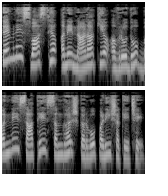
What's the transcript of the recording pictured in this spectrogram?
તેમને સ્વાસ્થ્ય અને નાણાકીય અવરોધો બંને સાથે સંઘર્ષ કરવો પડી શકે છે.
